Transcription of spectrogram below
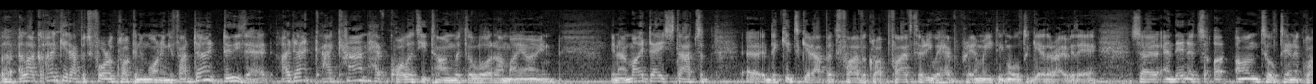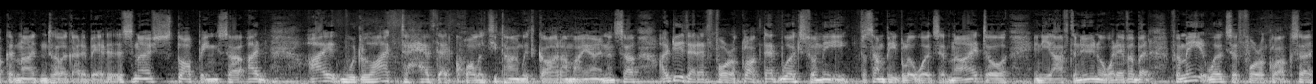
uh, like I get up at four o'clock in the morning. If I don't do that, I don't, I can't have quality time with the Lord on my own. You know, my day starts at uh, the kids get up at five o'clock, five thirty. We have a prayer meeting all together over there. So, and then it's on till ten o'clock at night until I go to bed. There's no stopping. So, I I would like to have that quality time with God on my own, and so I do that at four o'clock. That works for me. For some people, it works at night or in the afternoon or whatever. But for me, it works at four o'clock. So,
